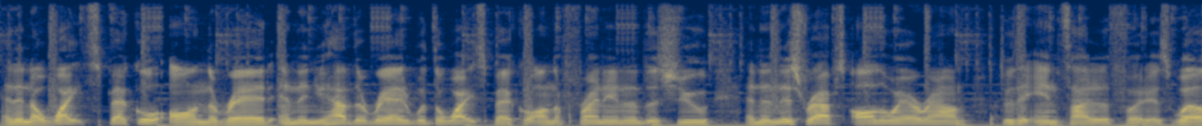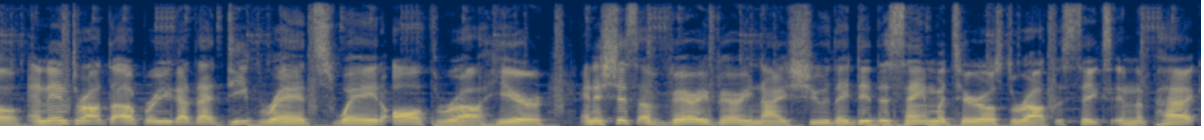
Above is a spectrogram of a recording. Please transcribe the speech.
and then a white speckle on the red, and then you have the red with the white speckle on the front end of the shoe, and then this wraps all the way around through the inside of the foot as well. And then throughout the upper, you got that deep red suede all throughout here, and it's just a very, very nice shoe. They did the same materials throughout the six in the pack,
